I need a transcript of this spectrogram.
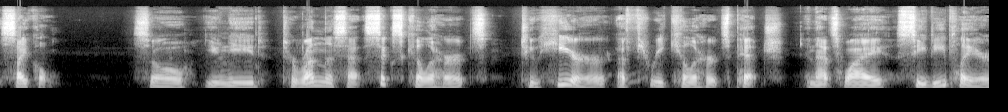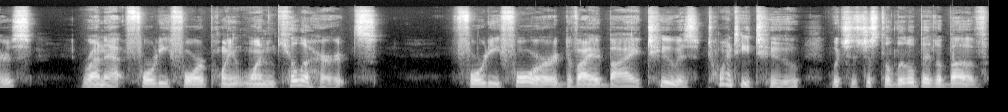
cycle. So you need to run this at 6 kilohertz to hear a 3 kilohertz pitch. And that's why CD players run at 44.1 kilohertz 44 divided by 2 is 22, which is just a little bit above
